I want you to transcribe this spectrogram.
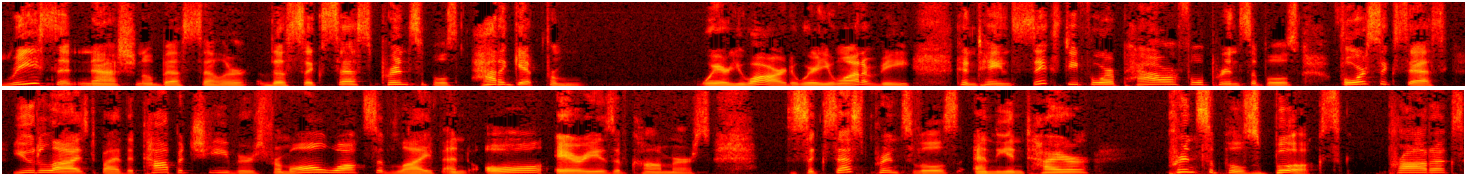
recent national bestseller, The Success Principles How to Get from where you are to where you want to be contains 64 powerful principles for success utilized by the top achievers from all walks of life and all areas of commerce. The success principles and the entire principles books products,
